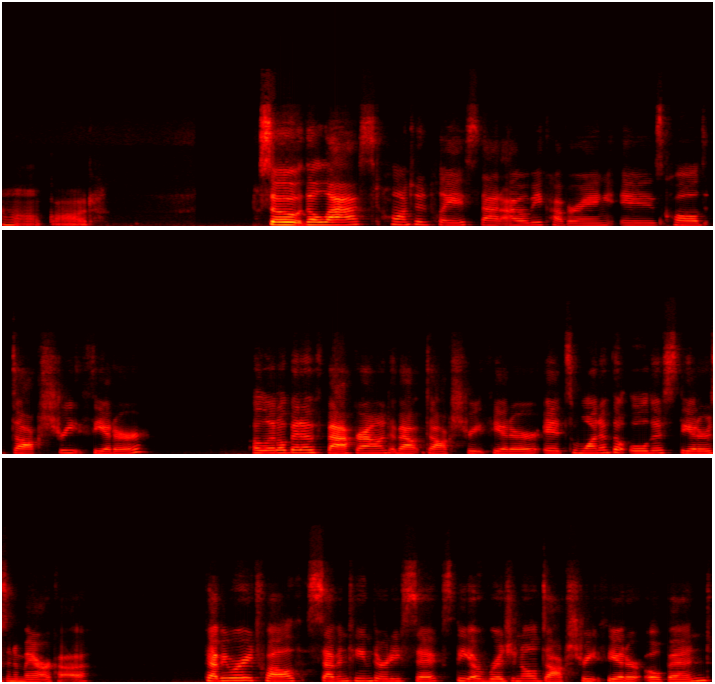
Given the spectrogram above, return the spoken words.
Oh, God. So, the last haunted place that I will be covering is called Dock Street Theater. A little bit of background about Dock Street Theater it's one of the oldest theaters in America. February 12th, 1736, the original Dock Street Theater opened,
